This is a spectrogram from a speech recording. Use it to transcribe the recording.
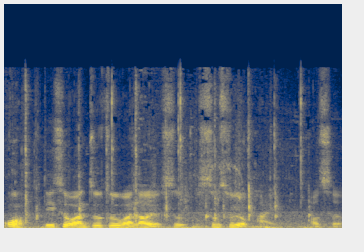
哇，第一次玩猪猪玩到有输输出有牌，好扯。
